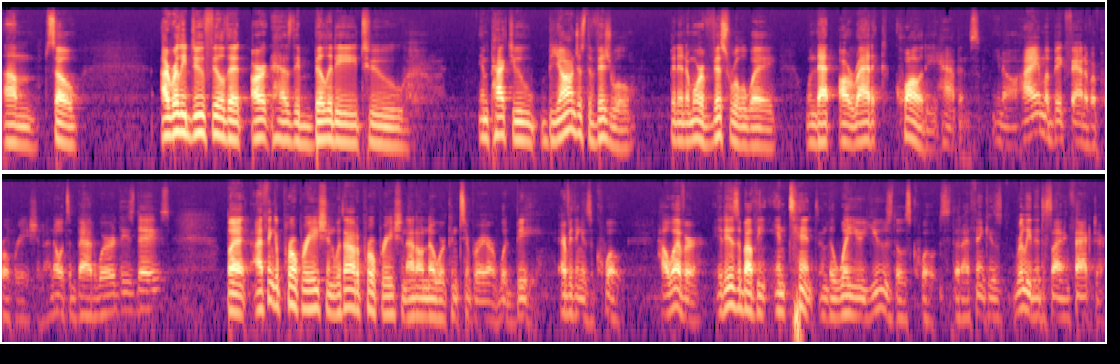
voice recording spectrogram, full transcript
Um, so I really do feel that art has the ability to impact you beyond just the visual, but in a more visceral way when that erratic quality happens. You know, I am a big fan of appropriation. I know it's a bad word these days, but I think appropriation, without appropriation, I don't know where contemporary art would be. Everything is a quote. However, it is about the intent and the way you use those quotes that I think is really the deciding factor.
